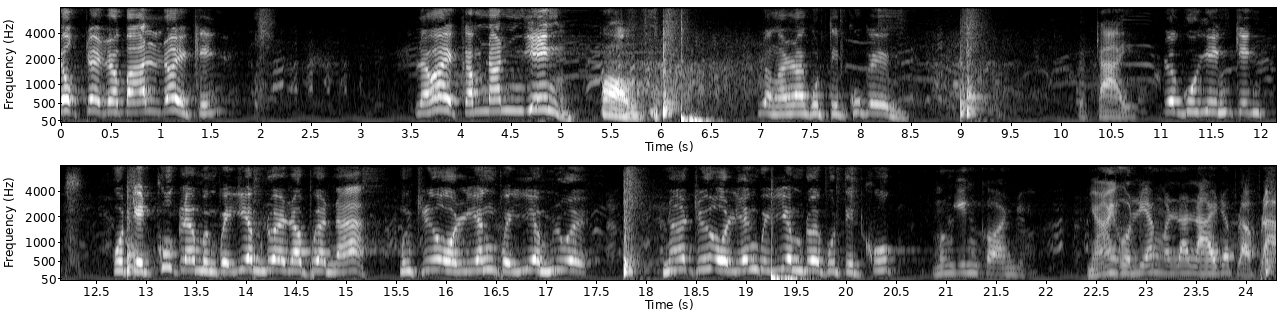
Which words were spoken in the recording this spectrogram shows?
ยกเทศบาลไร่ขิง แล้วให้กำนันยิงอ้าวเรื่องอะไรกูติดคุกเองตายเรื่องกูยิงจริง กูติดคุกแล้วมึงไปเยี่ยมด้วยนะเพื่อนนะ มึงซื้อโอเลี้ยงไปเยี่ยมด้วย นะซื้อโอเลี้ยงไปเยี่ยมด้วยกูติดคุก มึงยิงก่อนดิยายโอเลี้ยงมันละลายได้เปล่าเปล่า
